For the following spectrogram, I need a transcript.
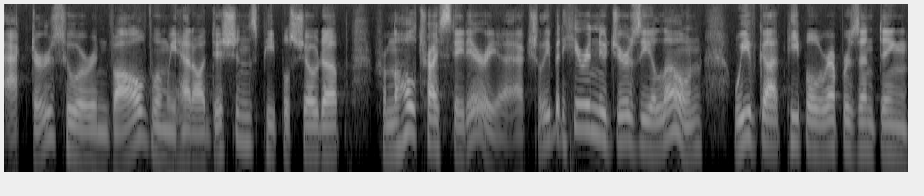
actors who are involved. When we had auditions, people showed up from the whole tri state area, actually. But here in New Jersey alone, we've got people representing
